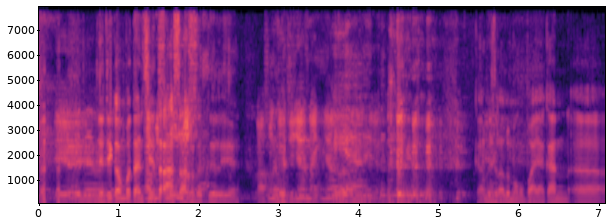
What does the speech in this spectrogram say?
iya iya Jadi kompetensi Habis terasa lulus, betul ya. langsung gajinya naiknya Iya, itu ya. gitu. Kami selalu mengupayakan eh,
